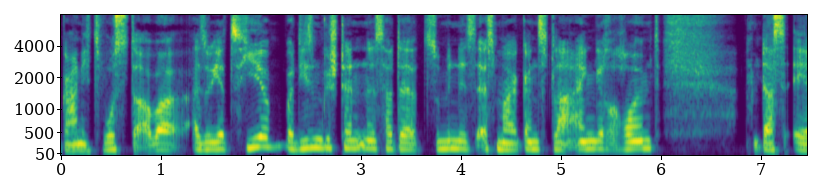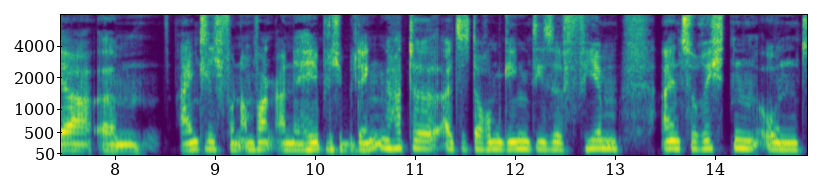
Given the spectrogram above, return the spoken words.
gar nichts wusste. Aber also jetzt hier bei diesem Geständnis hat er zumindest erstmal ganz klar eingeräumt, dass er ähm, eigentlich von Anfang an erhebliche Bedenken hatte, als es darum ging, diese Firmen einzurichten und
